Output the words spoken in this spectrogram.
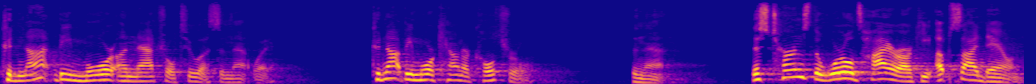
could not be more unnatural to us in that way. could not be more countercultural than that. This turns the world's hierarchy upside down.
